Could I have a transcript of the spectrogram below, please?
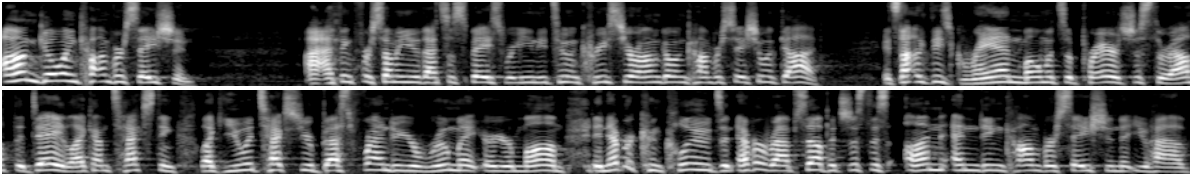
ongoing conversation. I, I think for some of you, that's a space where you need to increase your ongoing conversation with God. It's not like these grand moments of prayer. It's just throughout the day, like I'm texting, like you would text your best friend or your roommate or your mom. It never concludes, it never wraps up. It's just this unending conversation that you have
